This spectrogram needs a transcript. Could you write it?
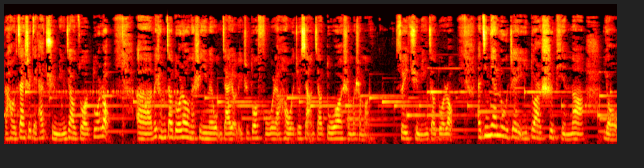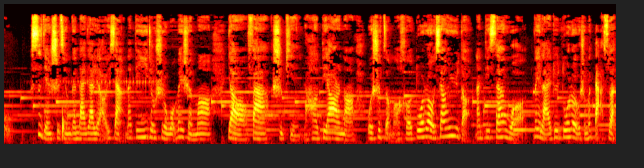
然后暂时给它取名叫做多肉。呃，为什么叫多肉呢？是因为我们家有了一只多福，然后我就想叫多什么什么，所以取名叫多肉。那今天录这一段视频呢，有。四件事情跟大家聊一下。那第一就是我为什么要发视频，然后第二呢，我是怎么和多肉相遇的？那第三，我未来对多肉有什么打算？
